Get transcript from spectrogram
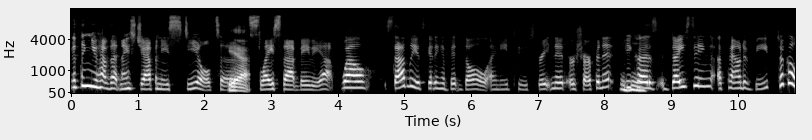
Good thing you have that nice Japanese steel to Yeah. slice that baby up. Well, sadly, it's getting a bit dull. I need to straighten it or sharpen it Mhm. because dicing a pound of beef took a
